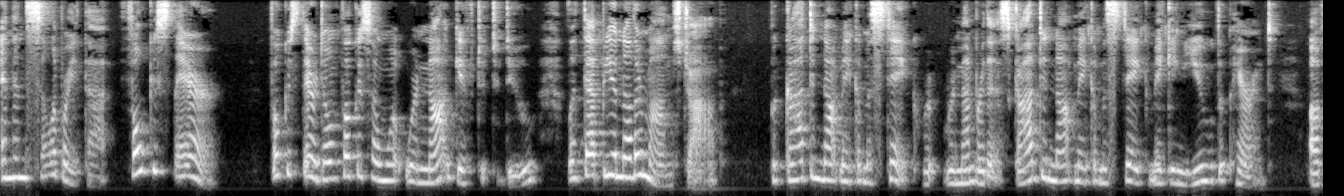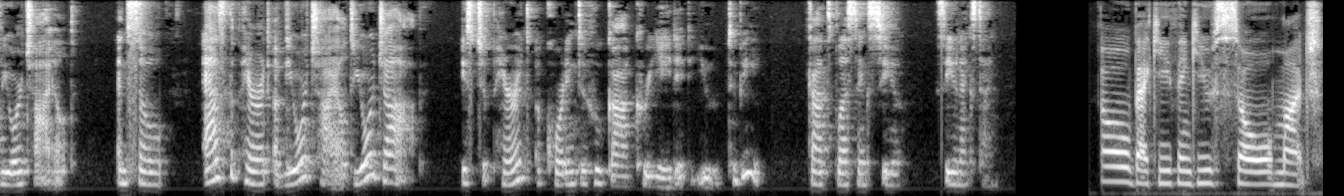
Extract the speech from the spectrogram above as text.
And then celebrate that. Focus there. Focus there. Don't focus on what we're not gifted to do. Let that be another mom's job. But God did not make a mistake. Re- remember this. God did not make a mistake making you the parent of your child. And so, as the parent of your child, your job is to parent according to who God created you to be. God's blessings to you. See you next time. Oh, Becky, thank you so much.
